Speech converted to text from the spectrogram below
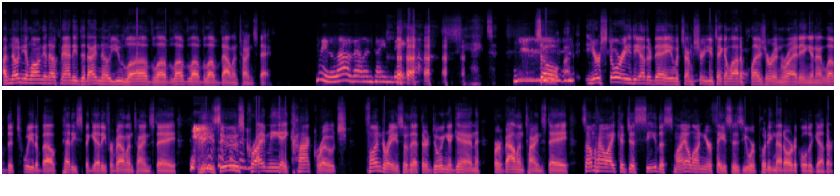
I've known you long enough, Maddy, that I know you love, love, love, love, love Valentine's Day. I love Valentine's Day. She hates it. So, uh, your story the other day, which I'm sure you take a lot of pleasure in writing, and I love the tweet about petty spaghetti for Valentine's Day. The zoos cry me a cockroach fundraiser that they're doing again for Valentine's Day. Somehow I could just see the smile on your face as you were putting that article together.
